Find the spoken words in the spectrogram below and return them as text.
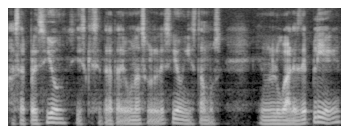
hacer presión, si es que se trata de una sola lesión y estamos en lugares de pliegue,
